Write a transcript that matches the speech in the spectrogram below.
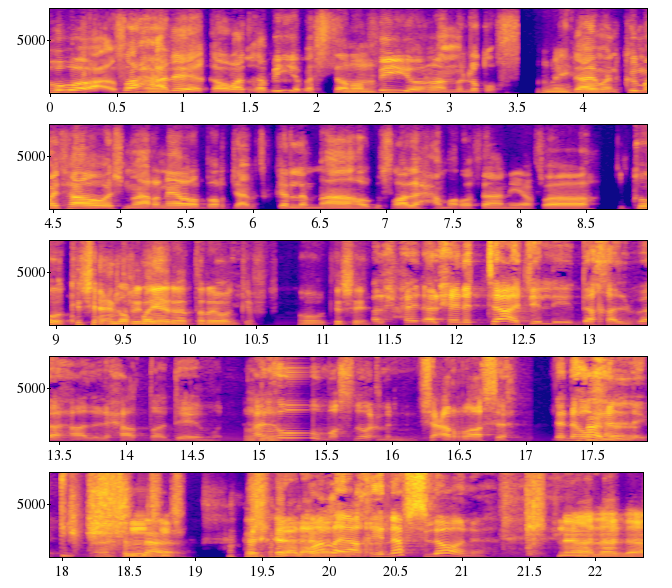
هو صح إيه. عليه قرارات غبية بس. ترى فيه نوع من اللطف إيه. دائما كل ما يتهاوش مع رينيرا برجع بتكلم معاها وبيصالحها مرة ثانية ف هو كل شيء عند. رينيرا ترى يوقف هو كل شيء الحين الحين التاج اللي دخل به هذا اللي حاطه ديمون هل. هو مصنوع من شعر راسه؟ لأنه هو. حلق لا والله. يا أخي نفس لونه. لا لا لا.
